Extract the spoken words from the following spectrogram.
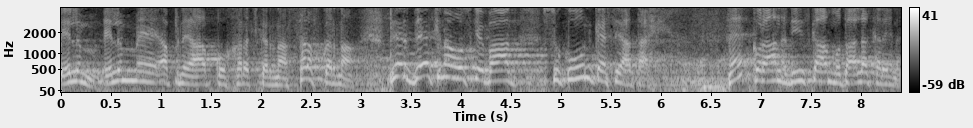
علم علم میں اپنے آپ کو خرچ کرنا، صرف کرنا۔ پھر دیکھنا اس کے بعد سکون کیسے آتا ہے۔ قرآن حدیث کا آپ مطالعہ کریں نا۔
